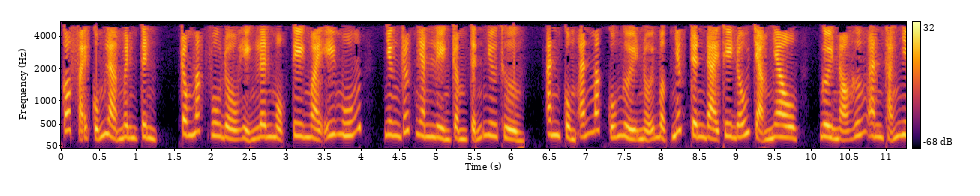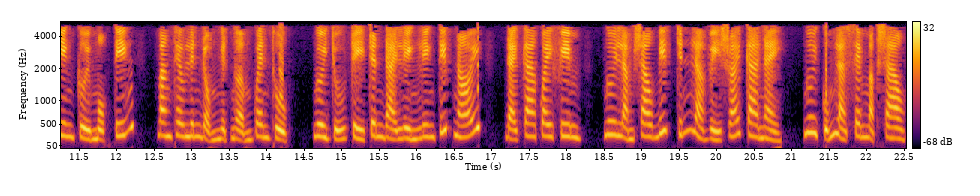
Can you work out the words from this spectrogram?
có phải cũng là minh tinh, trong mắt vu đồ hiện lên một tia ngoài ý muốn, nhưng rất nhanh liền trầm tĩnh như thường, anh cùng ánh mắt của người nổi bật nhất trên đài thi đấu chạm nhau, người nọ hướng anh thẳng nhiên cười một tiếng, mang theo linh động nghịch ngợm quen thuộc, người chủ trì trên đài liền liên tiếp nói, đại ca quay phim, ngươi làm sao biết chính là vị soái ca này, ngươi cũng là xem mặt sao,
